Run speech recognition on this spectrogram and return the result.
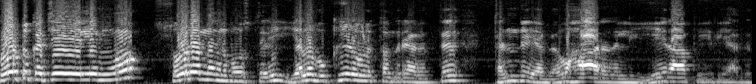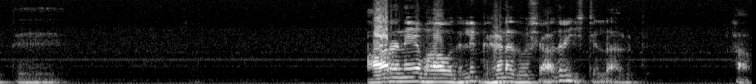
ಕೋರ್ಟು ಕಚೇರಿಯಲ್ಲಿ ನೀವು ಸೋಲನ್ನು ಅನುಭವಿಸ್ತೀರಿ ಎಲ್ಲ ಕೀಳುಗಳು ತೊಂದರೆ ಆಗುತ್ತೆ, ತಂದೆಯ ವ್ಯವಹಾರದಲ್ಲಿ ಏರಾಪೇರಿ ಆಗುತ್ತೆ. ಆರನೇ ಭಾವದಲ್ಲಿ ಗ್ರಹಣ ದೋಷ ಆದರೆ ಇಷ್ಟೆಲ್ಲ ಆಗುತ್ತೆ. ಹಾ.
